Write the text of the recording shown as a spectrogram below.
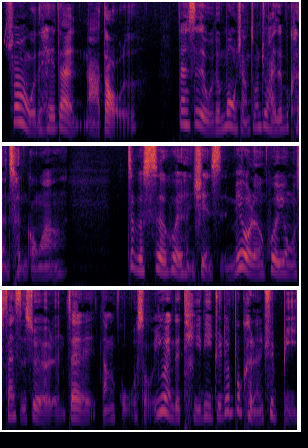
虽然我的黑带拿到了，但是我的梦想终究还是不可能成功啊！这个社会很现实，没有人会用三十岁的人在当国手，因为你的体力绝对不可能去比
